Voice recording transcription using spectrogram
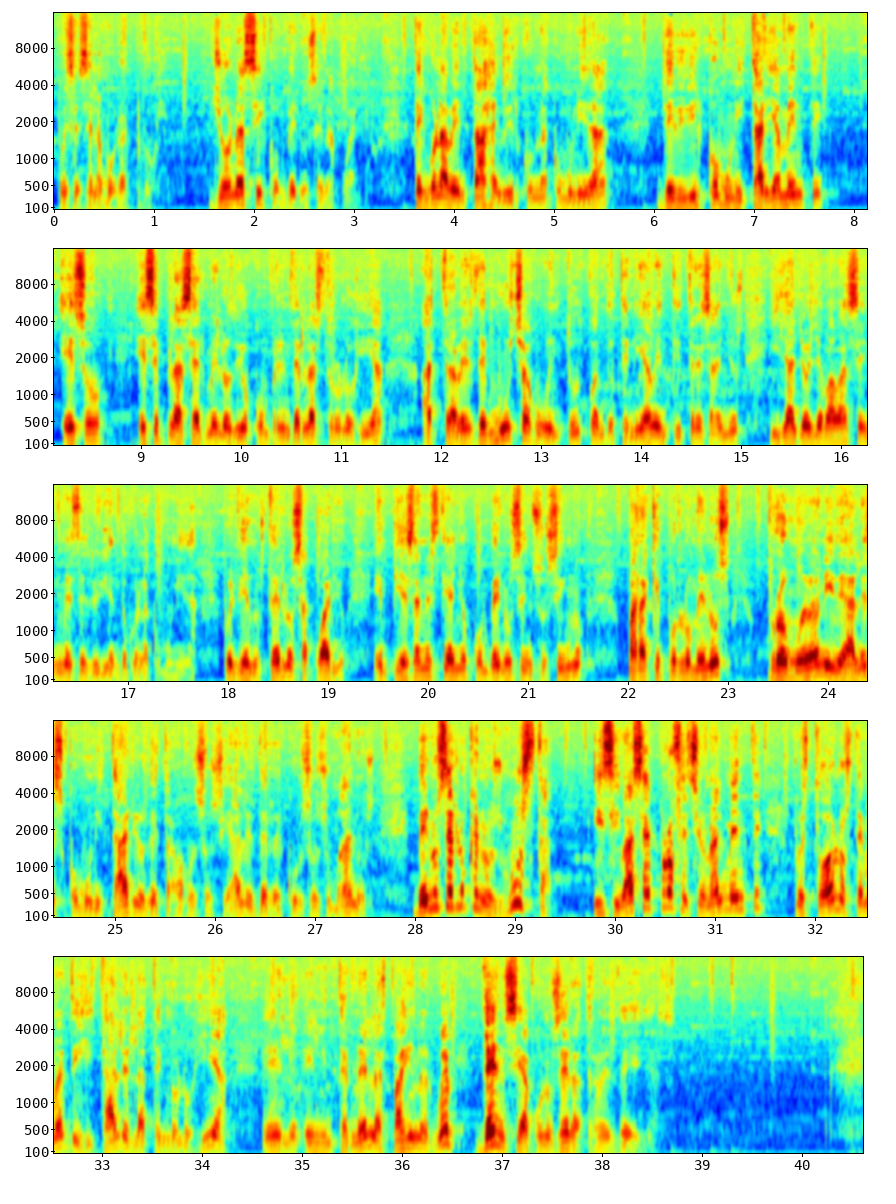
pues es el amor al prójimo. Yo nací con Venus en Acuario. Tengo la ventaja de vivir con una comunidad, de vivir comunitariamente. Eso, ese placer me lo dio comprender la astrología a través de mucha juventud cuando tenía 23 años y ya yo llevaba seis meses viviendo con la comunidad. Pues bien, ustedes los Acuario empiezan este año con Venus en su signo para que por lo menos promuevan ideales comunitarios, de trabajos sociales, de recursos humanos. Venus es lo que nos gusta. Y si va a ser profesionalmente, pues todos los temas digitales, la tecnología, el, Internet, las páginas web, dense a conocer a través de ellas.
